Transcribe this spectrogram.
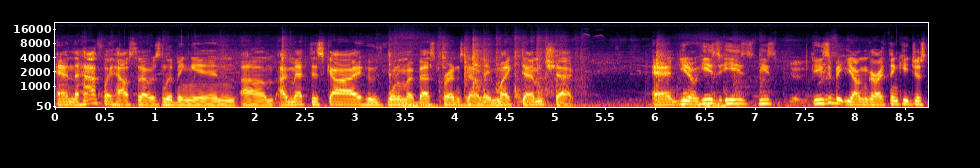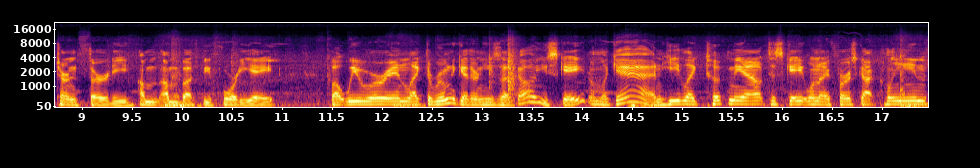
And the halfway house that I was living in, um, I met this guy who's one of my best friends now, named Mike Demchek and you know he's he's he's he's a bit younger. I think he just turned thirty. I'm I'm about to be forty eight. But we were in like the room together, and he's like, "Oh, you skate?" I'm like, "Yeah." And he like took me out to skate when I first got clean,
